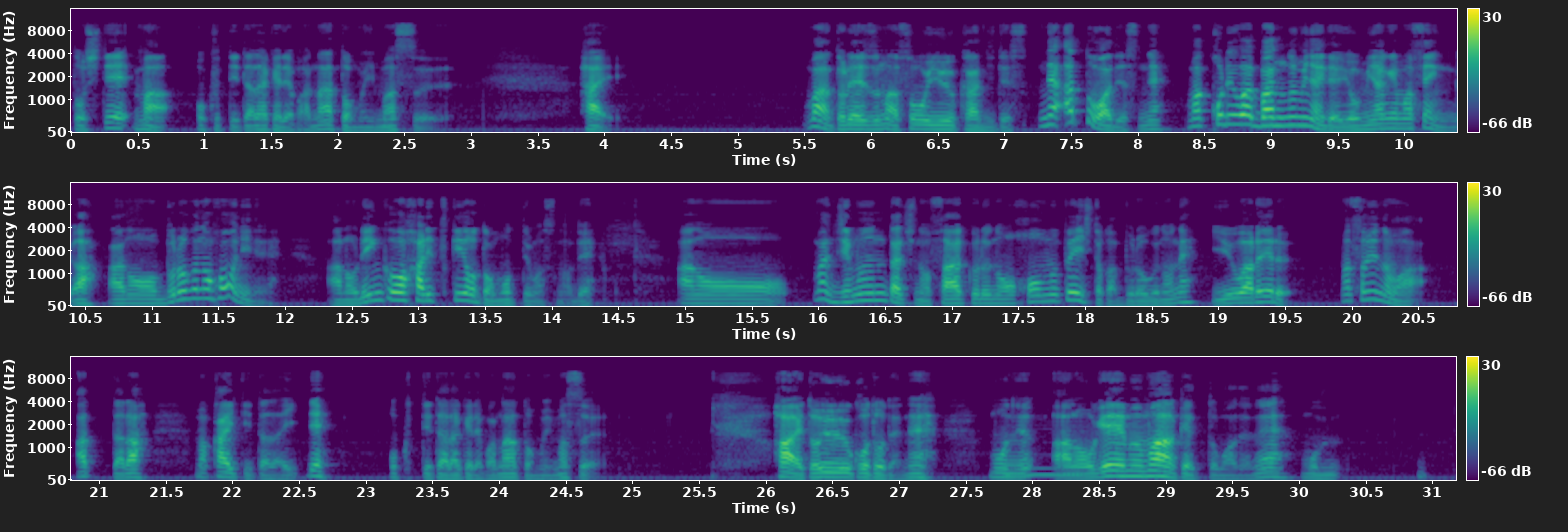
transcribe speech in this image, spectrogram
として、まあ、送っていただければなと思います。はい。まあ、とりあえず、まあ、そういう感じです。で、あとはですね、まあ、これは番組内では読み上げませんが、あの、ブログの方にね、あの、リンクを貼り付けようと思ってますので、あのーまあ、自分たちのサークルのホームページとかブログのね、URL、まあ、そういうのはあったら、まあ、書いていただいて、送っていただければなと思います。はい、ということでね、もうね、あの、ゲームマーケットまでね、も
